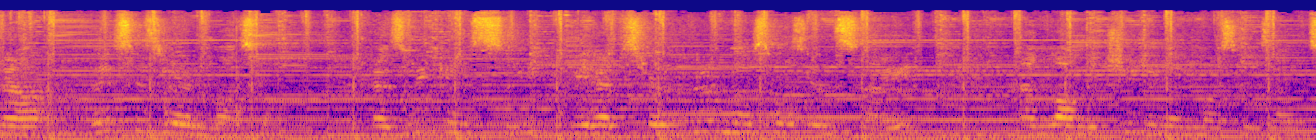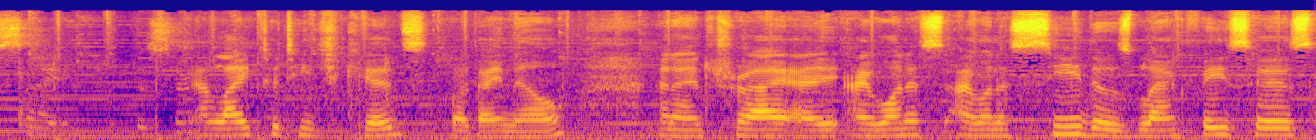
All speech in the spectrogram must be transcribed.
Now, this is your muscle. As we can see, we have circular muscles inside and longitudinal muscles outside. I like to teach kids what I know, and I try. I, I want to. I want to see those blank faces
